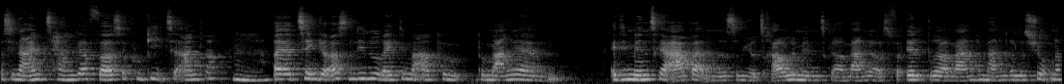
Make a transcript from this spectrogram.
og sine egne tanker for os at kunne give til andre. Mm. Og jeg tænker også lige nu rigtig meget på, på mange af, af de mennesker, jeg arbejder med, som jo er travle mennesker, og mange af os forældre, og mange har mange relationer,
